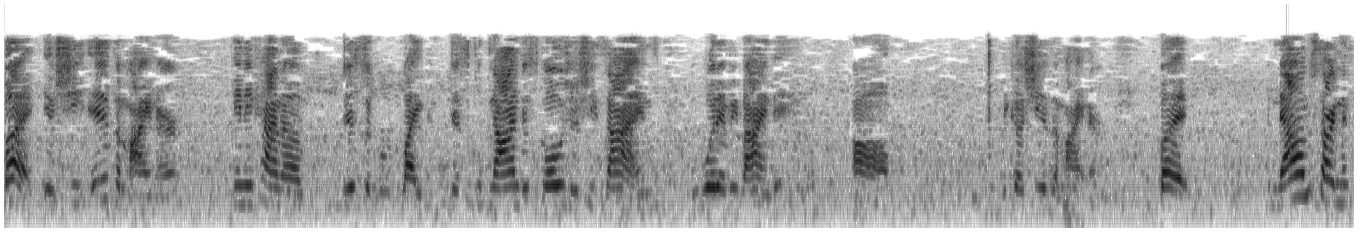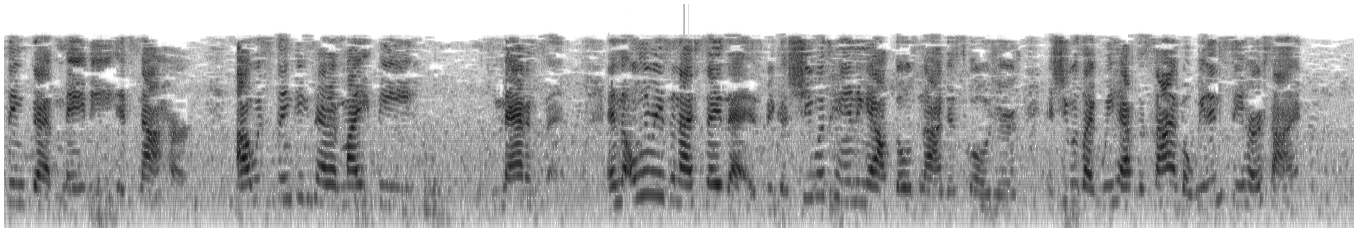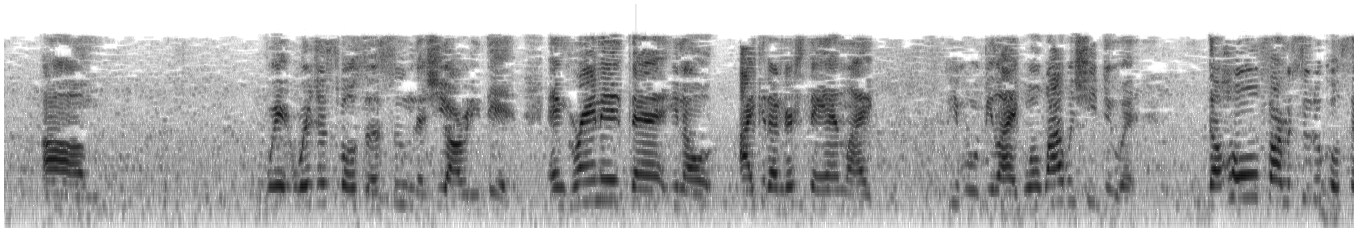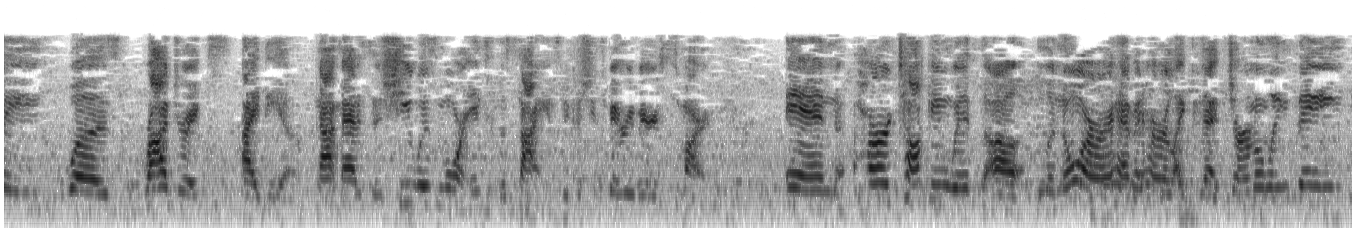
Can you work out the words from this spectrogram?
But if she is a minor, any kind of like dis- non-disclosure she signs wouldn't be binding um, because she is a minor. But now I'm starting to think that maybe it's not her. I was thinking that it might be Madison. And the only reason I say that is because she was handing out those non-disclosures, and she was like, "We have to sign," but we didn't see her sign. Um, we're we're just supposed to assume that she already did. And granted that you know I could understand like people would be like, "Well, why would she do it?" The whole pharmaceutical thing was Roderick's idea, not Madison. She was more into the science because she's very very smart and her talking with uh, Lenore, having her like that journaling thing,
